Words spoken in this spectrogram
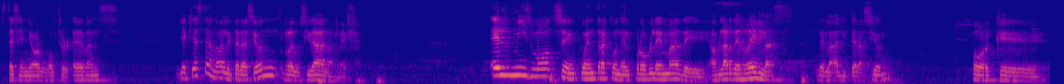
Este señor Walter Evans. Y aquí está, ¿no? La iteración reducida a la regla. Él mismo se encuentra con el problema de hablar de reglas de la literación, porque,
